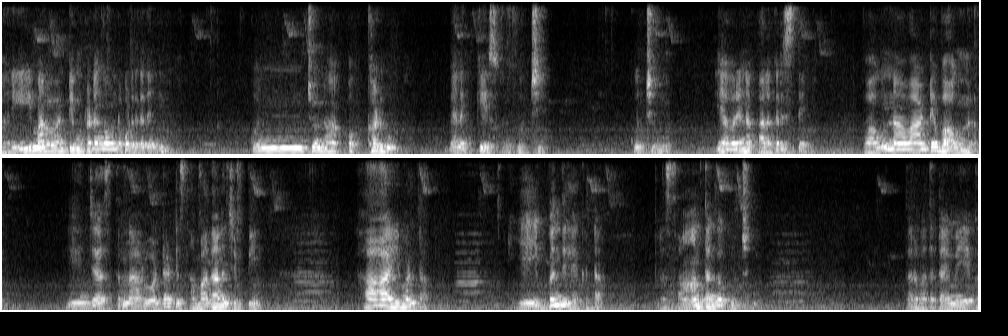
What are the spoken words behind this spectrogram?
మరీ మనం అంటి ముట్టడంగా ఉండకూడదు కదండి. కొంచెం నా ఒక్కడుగు వెనక్కి వేసుకుని కూర్చి. కూర్చుని ఎవరైనా పలకరిస్తే బాగున్నావా అంటే బాగున్నారు ఏం చేస్తున్నారు అంటే అటు సమాధానం చెప్పి హాయమంట. ఏ ఇబ్బంది లేకుండా ప్రశాంతంగా కూర్చుని. తర్వాత టైం అయ్యాక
